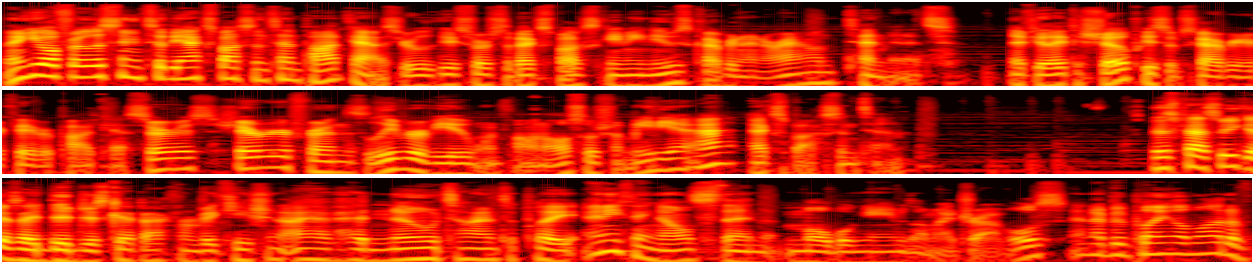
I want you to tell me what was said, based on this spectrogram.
Thank you all for listening to the Xbox in 10 podcast, your weekly source of Xbox gaming news covered in around 10 minutes. If you like the show, please subscribe to your favorite podcast service, share with your friends, leave a review, and follow on all social media at Xbox in 10. This past week, as I did just get back from vacation, I have had no time to play anything else than mobile games on my travels, and I've been playing a lot of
